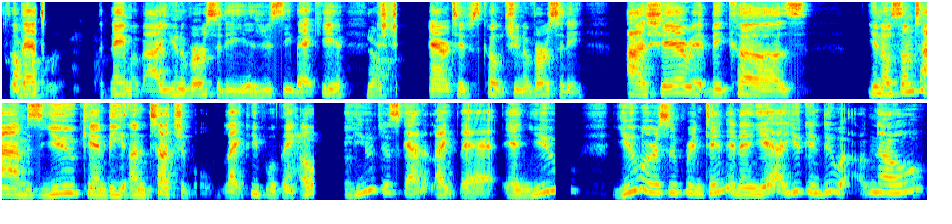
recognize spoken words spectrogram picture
So uh-huh. that's the name of our university, as you see back here, yeah. is Narratives Coach University. I share it because, you know, sometimes you can be untouchable. Like people think, oh, you just got it like that. And you, you were a superintendent and yeah, you can do it. No,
